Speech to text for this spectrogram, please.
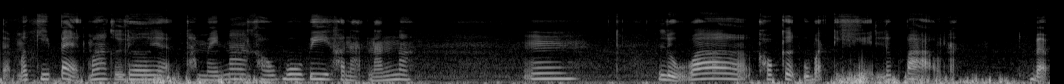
แต่เมื่อกี้แปลกมากเลยอะ่ะทำไมหน้าเขาบูบี้ขนาดนั้นน่ะ อืม หรือว่าเขาเกิดอุบัติเหตุหรือเปล่านะแบบ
